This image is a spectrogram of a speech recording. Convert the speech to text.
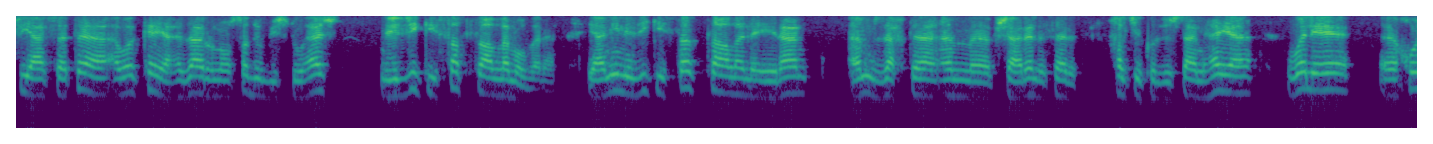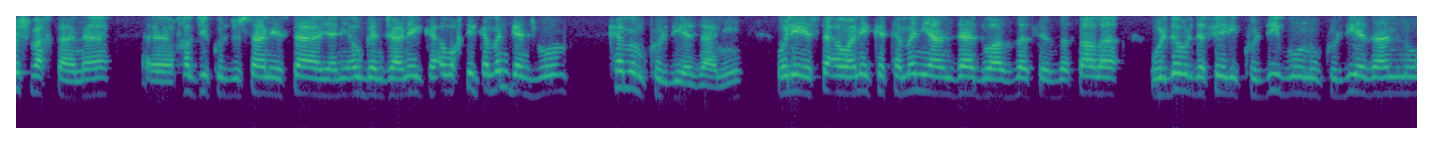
سیاسەتە ئەوە کەیە هەزار و نۆ سەد و بیست و هەشت نزیکی سەد ساڵ لەمەوبەرە یانی نزیکی سەد ساڵە لە ئێران ئەم زەختە ئەم فشارە لەسەر خەڵکی کوردستان هەیە وەلێ خۆشبەختانە خەڵکی کوردستان ئێستا یانی ئەو گەنجانەی کە ئەو وەختی کە من گەنج بووم کەمم کوردی ئەزانی وەلێ ئێستا ئەوانەی کە تەمەنیان دە دوازدە سێزدە ساڵە وردە وردە فێری کوردی بوون و کوردی ئەزانن و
